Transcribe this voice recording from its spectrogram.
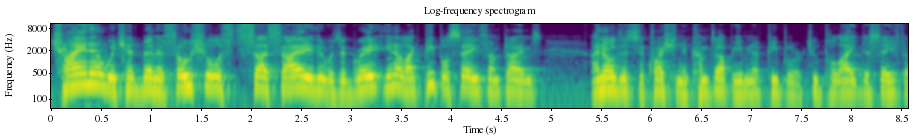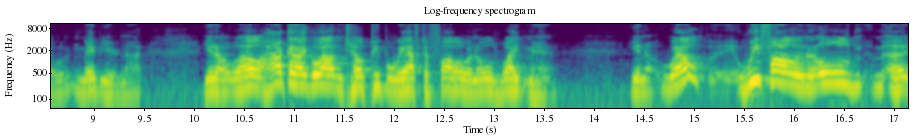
China, which had been a socialist society that was a great, you know, like people say sometimes, I know this is a question that comes up even if people are too polite to say so, maybe you're not. You know, well, how can I go out and tell people we have to follow an old white man? You know, well, we followed an old uh,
